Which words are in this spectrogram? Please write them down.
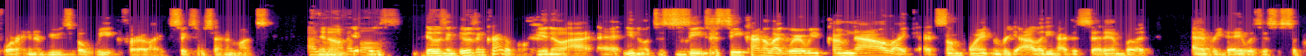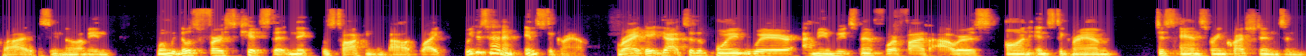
four interviews a week for like six or seven months. You know, it was it was it was incredible. You know, I, I you know to see to see kind of like where we've come now. Like at some point, reality had to set in, but every day was just a surprise. You know, I mean, when we, those first kits that Nic was talking about, like we just had an Instagram, right? It got to the point where I mean, we'd spend four or five hours on Instagram just answering questions and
